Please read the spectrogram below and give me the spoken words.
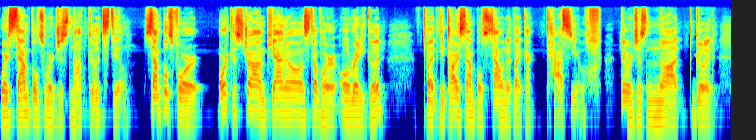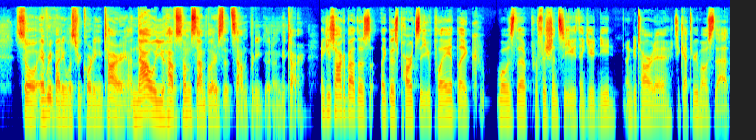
where samples were just not good still. Samples for orchestra and piano and stuff were already good, but guitar samples sounded like a Casio. they were just not good. So everybody was recording guitar. And now you have some samplers that sound pretty good on guitar. And can you talk about those like those parts that you played? Like what was the proficiency you think you'd need on guitar to to get through most of that?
